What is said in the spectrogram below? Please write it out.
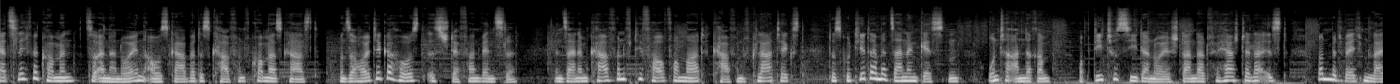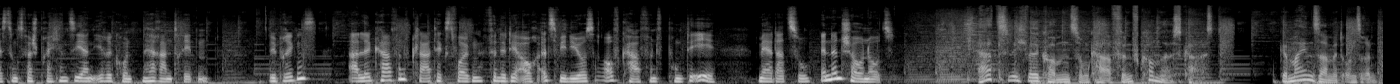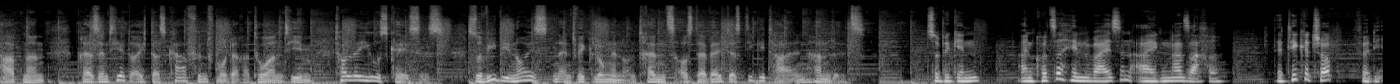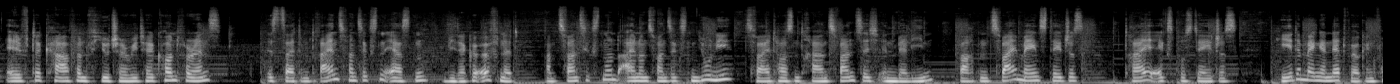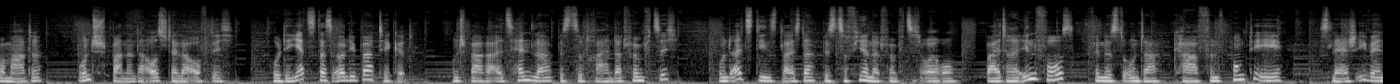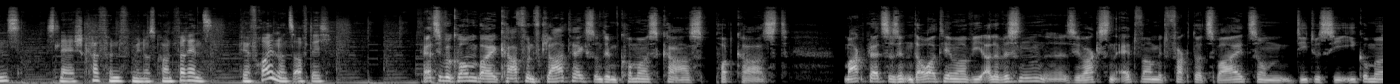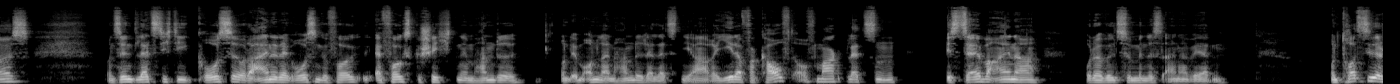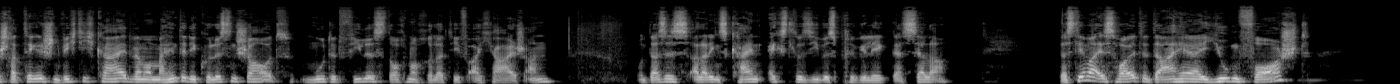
Herzlich willkommen zu einer neuen Ausgabe des K5 Commerce Cast. Unser heutiger Host ist Stefan Wenzel. In seinem K5 TV-Format K5 Klartext diskutiert er mit seinen Gästen unter anderem, ob D2C der neue Standard für Hersteller ist und mit welchem Leistungsversprechen sie an ihre Kunden herantreten. Übrigens, alle K5 Klartext-Folgen findet ihr auch als Videos auf k5.de. Mehr dazu in den Show Notes. Herzlich willkommen zum K5 Commerce Cast. Gemeinsam mit unseren Partnern präsentiert euch das K5 Moderatorenteam tolle Use Cases sowie die neuesten Entwicklungen und Trends aus der Welt des digitalen Handels. Zu Beginn ein kurzer Hinweis in eigener Sache. Der Ticketshop für die 11. K5 Future Retail Conference ist seit dem 23.01. wieder geöffnet. Am 20. und 21. Juni 2023 in Berlin warten zwei Mainstages, drei Expo-Stages, jede Menge Networking-Formate und spannende Aussteller auf dich. Hol dir jetzt das Early Bird Ticket und spare als Händler bis zu 350 und als Dienstleister bis zu 450 Euro. Weitere Infos findest du unter k5.de slash events slash k5-konferenz. Wir freuen uns auf dich. Herzlich willkommen bei K5 Klartext und dem Commerce Cars Podcast. Marktplätze sind ein Dauerthema, wie alle wissen. Sie wachsen etwa mit Faktor 2 zum D2C E-Commerce und sind letztlich die große oder eine der großen Erfolgsgeschichten im Handel und im Onlinehandel der letzten Jahre. Jeder verkauft auf Marktplätzen, ist selber einer oder will zumindest einer werden. Und trotz dieser strategischen Wichtigkeit, wenn man mal hinter die Kulissen schaut, mutet vieles doch noch relativ archaisch an. Und das ist allerdings kein exklusives Privileg der Seller. Das Thema ist heute daher Jugend forscht,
